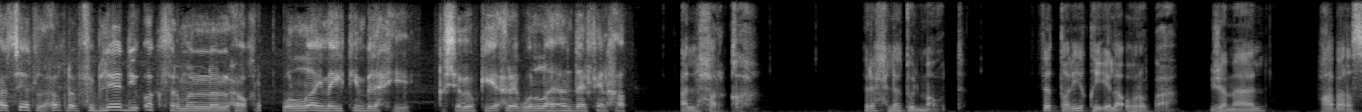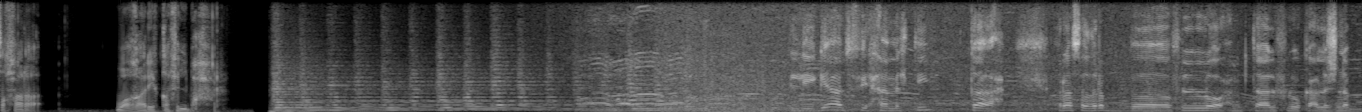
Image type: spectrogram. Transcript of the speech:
حسيت الحقرة في بلادي وأكثر من الحقرة. والله ميتين بالحية الشباب كي يحرق والله عنده ألفين حق. الحرقة. رحلة الموت. في الطريق إلى أوروبا. جمال عبر الصحراء وغرق في البحر. اللي قاعد في حاملتي طاح. راسه ضرب في اللوح متاع الفلوك على جنب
